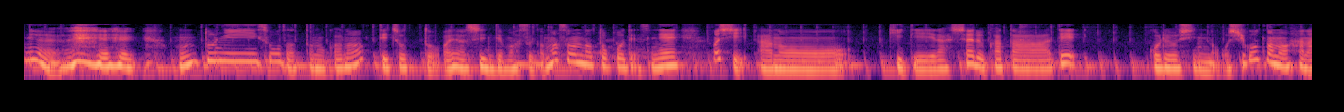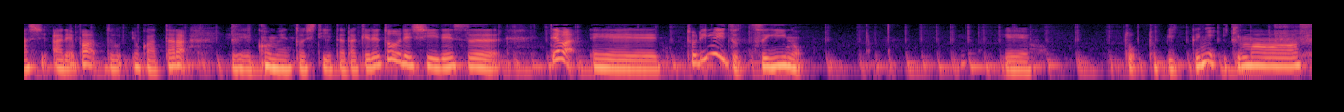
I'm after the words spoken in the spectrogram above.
ね 本当にそうだったのかなってちょっと怪しんでますが。まあそんなとこですね。もしあの聞いていらっしゃる方でご両親のお仕事の話あればよかったら、えー、コメントしていただけると嬉しいです。では、えー、とりあえず次の、えー、トトピックに行きます。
